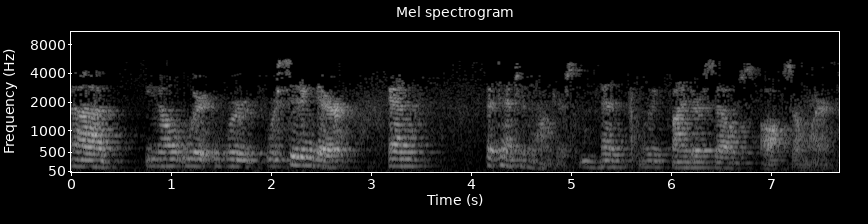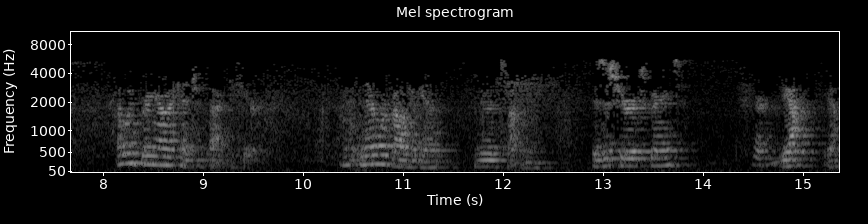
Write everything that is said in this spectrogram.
uh, you know, we're, we're, we're sitting there and attention wanders, and we find ourselves off somewhere. And we bring our attention back to here. And then we're gone again. Doing something. Is this your experience? Sure. Yeah, yeah.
